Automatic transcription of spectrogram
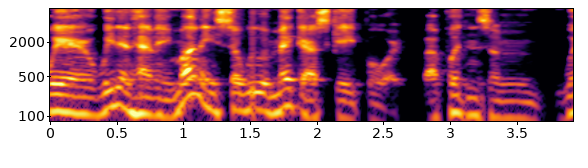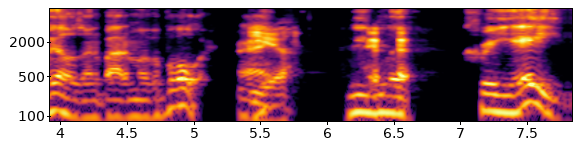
where we didn't have any money, so we would make our skateboard by putting some wheels on the bottom of a board. Right? Yeah. we would create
